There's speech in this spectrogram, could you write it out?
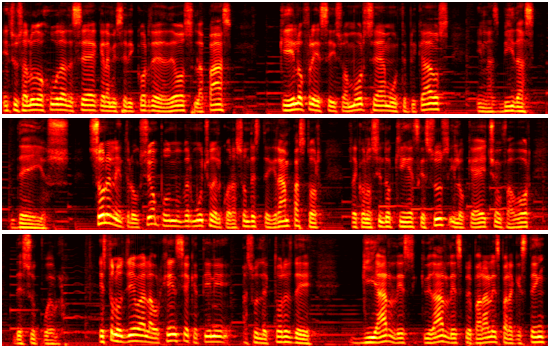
En su saludo Judas desea que la misericordia de Dios, la paz, que Él ofrece y su amor sean multiplicados en las vidas de ellos. Solo en la introducción podemos ver mucho del corazón de este gran pastor, reconociendo quién es Jesús y lo que ha hecho en favor de su pueblo. Esto nos lleva a la urgencia que tiene a sus lectores de guiarles, cuidarles, prepararles para que estén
